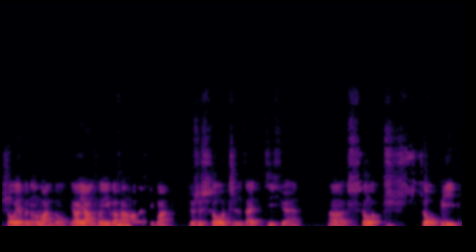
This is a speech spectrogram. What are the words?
手也不能乱动，要养成一个很好的习惯，就是手指在击弦，啊，手手臂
